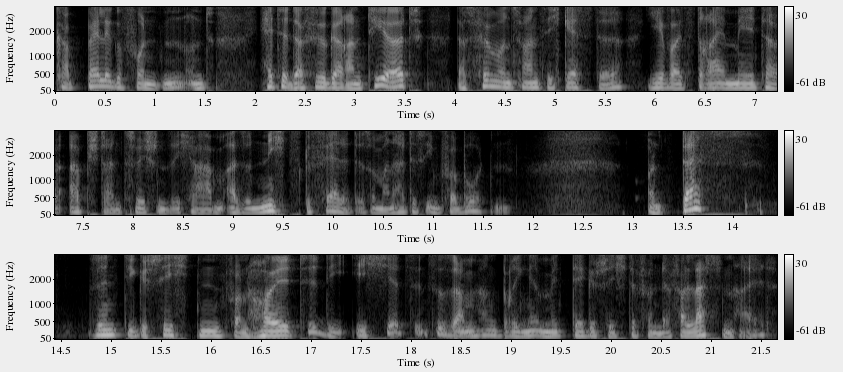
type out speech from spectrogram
Kapelle gefunden und hätte dafür garantiert, dass 25 Gäste jeweils drei Meter Abstand zwischen sich haben, also nichts gefährdet ist und man hat es ihm verboten. Und das sind die Geschichten von heute, die ich jetzt in Zusammenhang bringe mit der Geschichte von der Verlassenheit,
